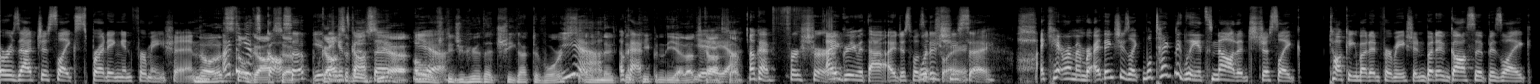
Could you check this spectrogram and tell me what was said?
or is that just like spreading information? No, that's I still think it's gossip. gossip. You think it's is gossip? yeah. Oh, Yeah. did you hear that she got divorced? Yeah. and they're, they're Okay. keeping yeah, that's Yeah, yeah, gossip. Okay, For sure. I agree with that. I just wasn't What did sure. she say? I can't remember. I think she's like, well, technically, it's not. It's just like talking about information. But if gossip is like,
